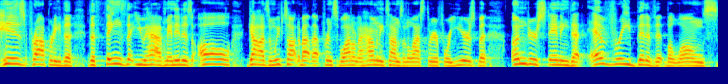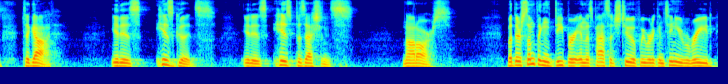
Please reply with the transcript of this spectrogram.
his property, the, the things that you have, man, it is all God's. And we've talked about that principle, I don't know how many times in the last three or four years, but understanding that every bit of it belongs to God. It is His goods, it is His possessions, not ours. But there's something deeper in this passage, too. If we were to continue to read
